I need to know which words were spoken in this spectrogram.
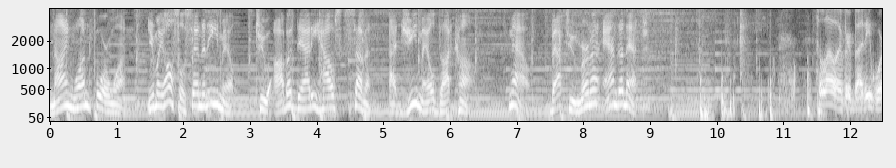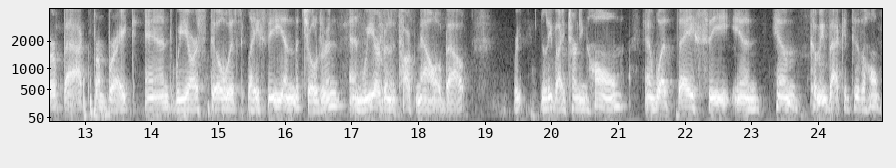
9141. You may also send an email to abadaddyhouse7 at gmail.com. Now, back to Myrna and Annette. Hello, everybody. We're back from break, and we are still with Lacey and the children, and we are going to talk now about Re- Levi turning home and what they see in him coming back into the home.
